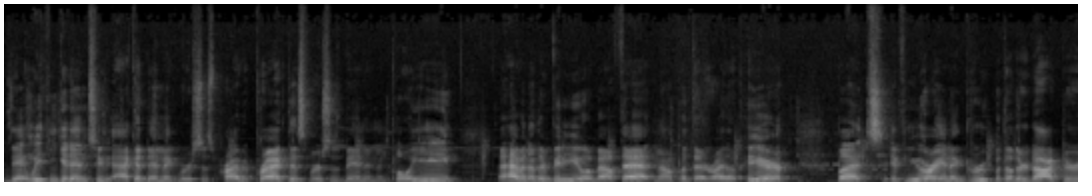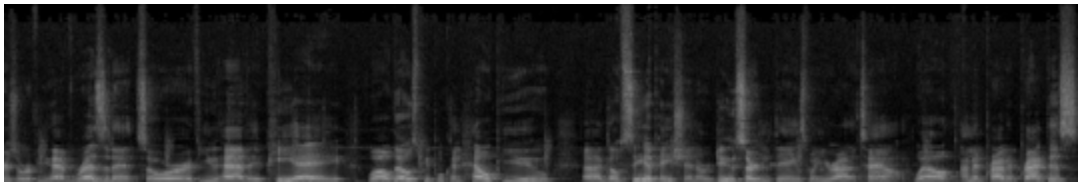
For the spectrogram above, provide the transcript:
Then we can get into academic versus private practice versus being an employee. I have another video about that, and I'll put that right up here. But if you are in a group with other doctors, or if you have residents, or if you have a PA, well, those people can help you uh, go see a patient or do certain things when you're out of town. Well, I'm in private practice.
